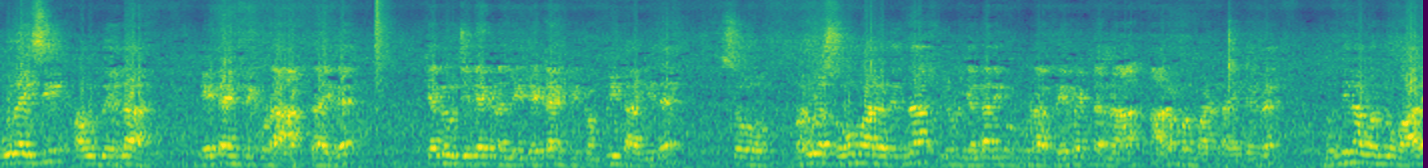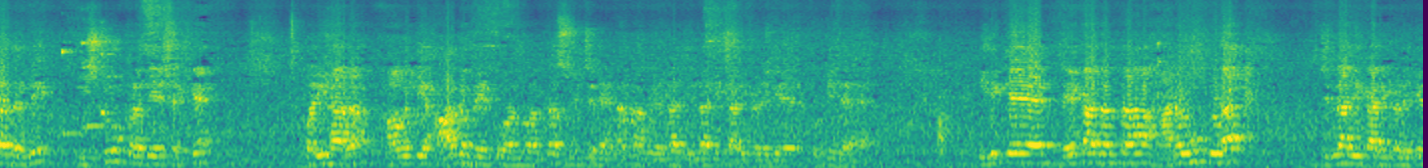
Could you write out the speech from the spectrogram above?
ಪೂರೈಸಿ ಅವ್ರದ್ದು ಎಲ್ಲ ಡೇಟಾ ಎಂಟ್ರಿ ಕೂಡ ಆಗ್ತಾ ಇದೆ. ಕೆಲವು ಜಿಲ್ಲೆಗಳಲ್ಲಿ ಡೇಟಾ ಎಂಟ್ರಿ ಕಂಪ್ಲೀಟ್ ಆಗಿದೆ. ಸೊ ಬರುವ ಸೋಮವಾರದಿಂದ ಇವ್ರಿಗೆಲ್ಲರಿಗೂ ಕೂಡ ಪೇಮೆಂಟ್ ಅನ್ನ ಆರಂಭ ಮಾಡ್ತಾ ಇದ್ದೇವೆ. ಮುಂದಿನ ಒಂದು ವಾರದಲ್ಲಿ ಇಷ್ಟೂ ಪ್ರದೇಶಕ್ಕೆ ಪರಿಹಾರ ಪಾವತಿ ಆಗಬೇಕು ಅನ್ನುವಂತ ಸೂಚನೆಯನ್ನ ನಾನು ಎಲ್ಲ ಜಿಲ್ಲಾಧಿಕಾರಿಗಳಿಗೆ ಕೊಟ್ಟಿದ್ದೇನೆ. ಇದಕ್ಕೆ ಬೇಕಾದಂತಹ ಹಣವೂ ಕೂಡ ಜಿಲ್ಲಾಧಿಕಾರಿಗಳಿಗೆ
